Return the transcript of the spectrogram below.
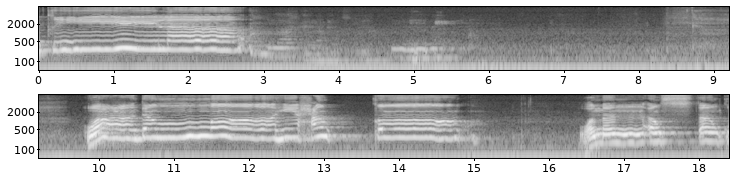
قيلا. وعد الله حقا. ومن أصدق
